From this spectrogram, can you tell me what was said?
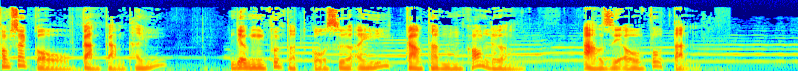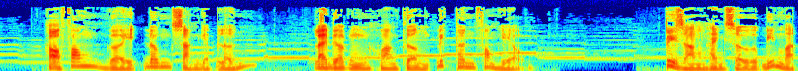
phong sai cổ càng cảm thấy những phương thuật cổ xưa ấy cao thâm khó lường, ảo diệu vô tận. Họ Phong người đông sản nghiệp lớn, lại được hoàng thượng đích thân phong hiệu. Tuy rằng hành sự bí mật,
